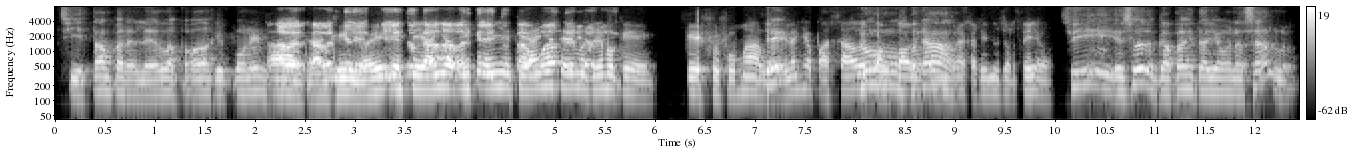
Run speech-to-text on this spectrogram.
Si están para leer las pavadas que ponen. A ver, a ver qué le- tranquilo. le este toca- año, este año, este año tenemos, tenemos que, que fu- fumarlo. El año pasado No, Juan Pablo pará. un traje haciendo el sorteo. Sí, eso capaz que estaríamos a hacerlo.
